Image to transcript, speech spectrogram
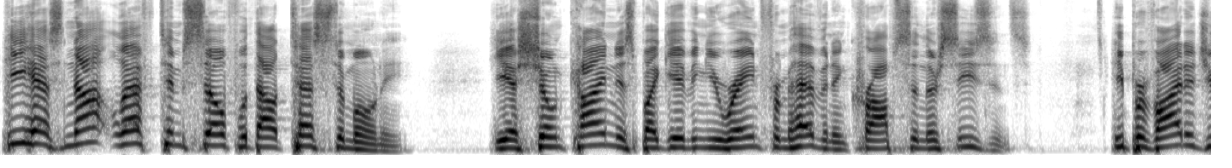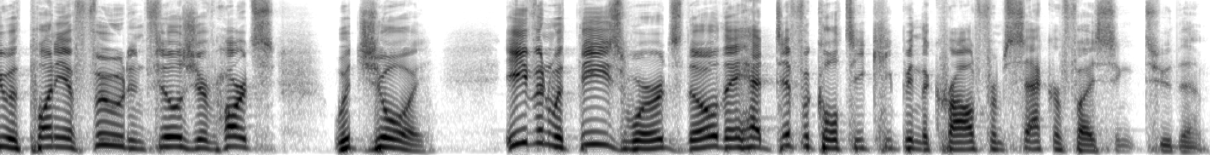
he has not left himself without testimony. He has shown kindness by giving you rain from heaven and crops in their seasons. He provided you with plenty of food and fills your hearts with joy. Even with these words, though, they had difficulty keeping the crowd from sacrificing to them.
